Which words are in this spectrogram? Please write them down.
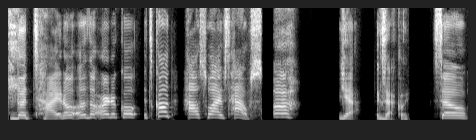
the title of the article, it's called Housewife's House. Ugh. Yeah, exactly. So,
